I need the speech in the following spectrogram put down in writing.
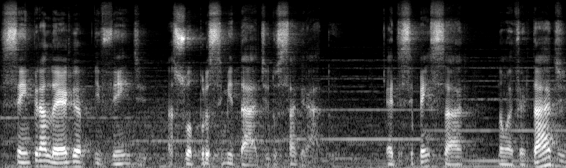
sempre alega e vende a sua proximidade do sagrado. É de se pensar, não é verdade?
